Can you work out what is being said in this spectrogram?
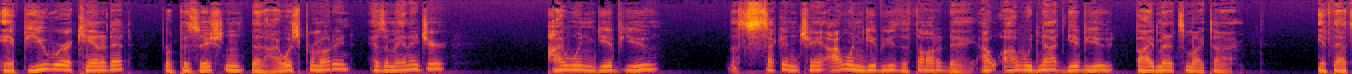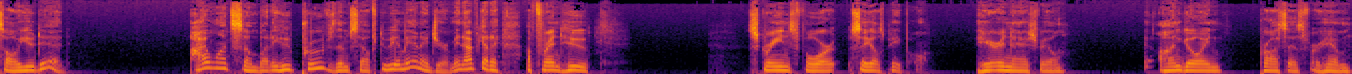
If you were a candidate for a position that I was promoting as a manager, I wouldn't give you the second chance. I wouldn't give you the thought a day. I, I would not give you five minutes of my time if that's all you did. I want somebody who proves themselves to be a manager. I mean, I've got a, a friend who screens for salespeople here in Nashville. Ongoing process for him.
